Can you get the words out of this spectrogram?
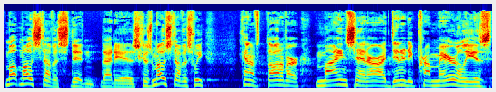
Most of us didn't, that is, because most of us, we kind of thought of our mindset, our identity primarily as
